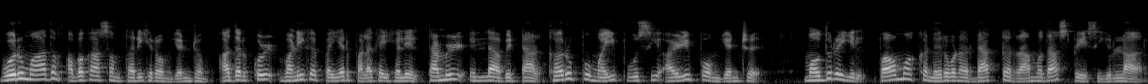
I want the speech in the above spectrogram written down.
ஒரு மாதம் அவகாசம் தருகிறோம் என்றும் அதற்குள் வணிக பெயர் பலகைகளில் தமிழ் இல்லாவிட்டால் கருப்பு மை பூசி அழிப்போம் என்று மதுரையில் பாமக நிறுவனர் டாக்டர் ராமதாஸ் பேசியுள்ளார்.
